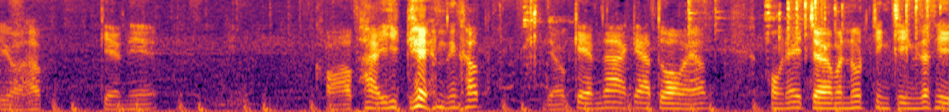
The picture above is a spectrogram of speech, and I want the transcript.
ดีกว่าครับ เกมนี้ ขออภัยอีกเกมหนึงครับ เดี๋ยวเกมหน้าแก้ตัวไหมครับ คงได้เจอมนุษย์จริงๆสักที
